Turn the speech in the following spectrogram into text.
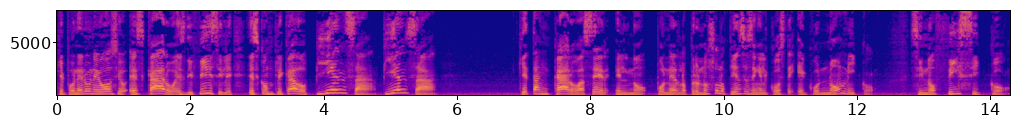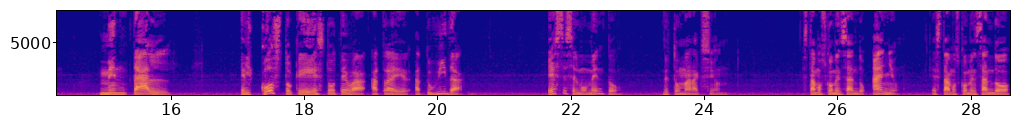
que poner un negocio es caro, es difícil, es complicado, piensa, piensa qué tan caro va a ser el no ponerlo. Pero no solo pienses en el coste económico, sino físico, mental, el costo que esto te va a traer a tu vida. Este es el momento de tomar acción. Estamos comenzando año, estamos comenzando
